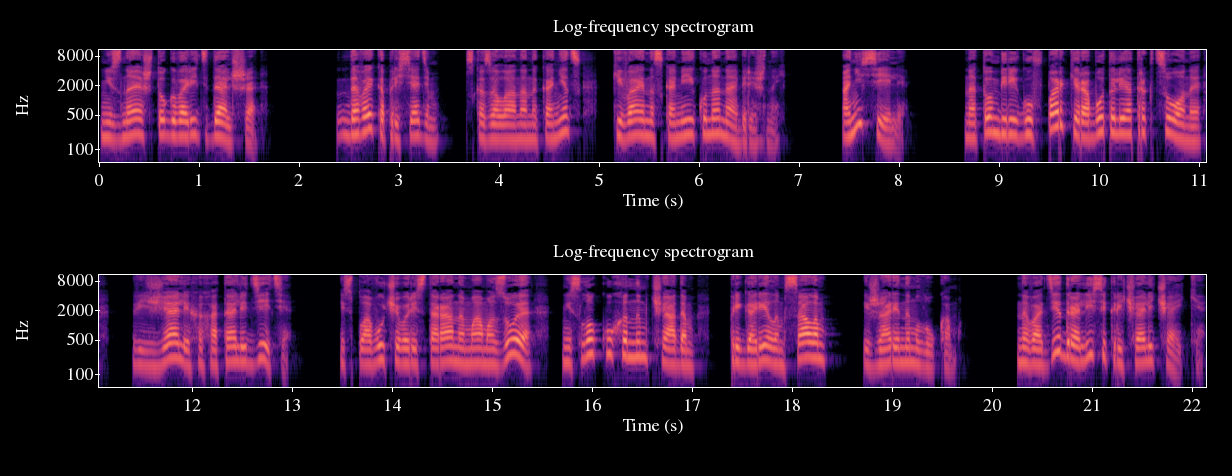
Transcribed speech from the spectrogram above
не зная, что говорить дальше. «Давай-ка присядем», — сказала она наконец, кивая на скамейку на набережной. Они сели. На том берегу в парке работали аттракционы, визжали, хохотали дети. Из плавучего ресторана «Мама Зоя» несло кухонным чадом, пригорелым салом и жареным луком. На воде дрались и кричали чайки.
